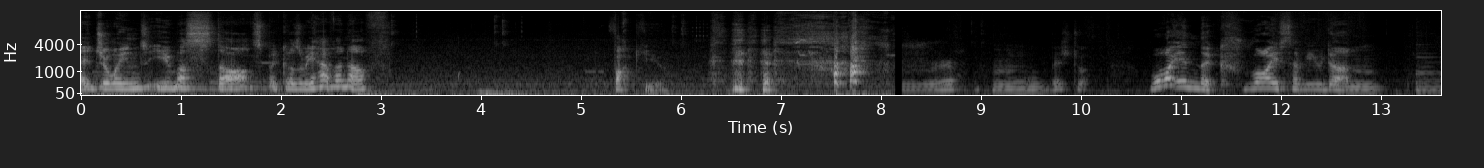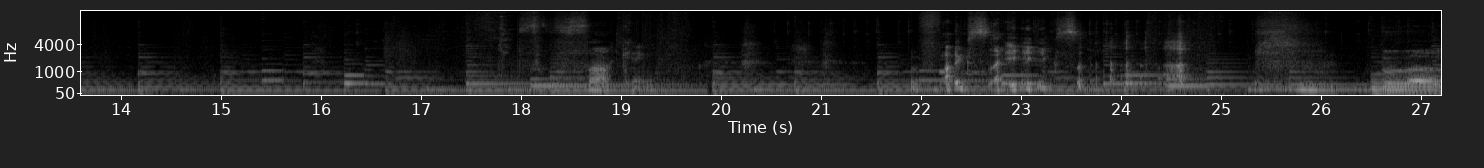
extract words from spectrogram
I joined. You must start because we have enough. Fuck you. what in the Christ have you done? F fucking. For fuck's sakes. Bruh.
